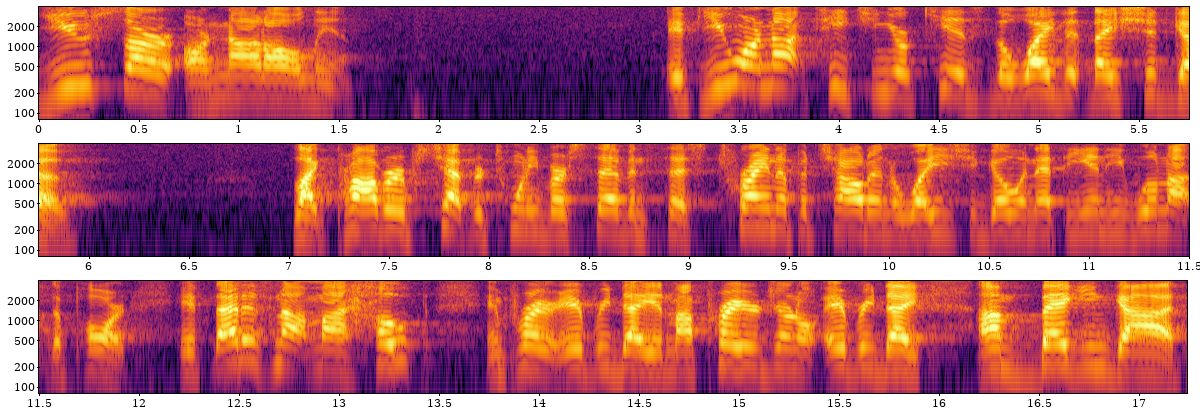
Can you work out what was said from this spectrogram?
you, sir, are not all in if you are not teaching your kids the way that they should go, like Proverbs chapter 20, verse 7 says, train up a child in the way he should go, and at the end he will not depart. If that is not my hope and prayer every day, in my prayer journal every day, I'm begging God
